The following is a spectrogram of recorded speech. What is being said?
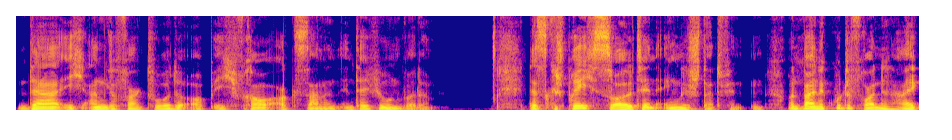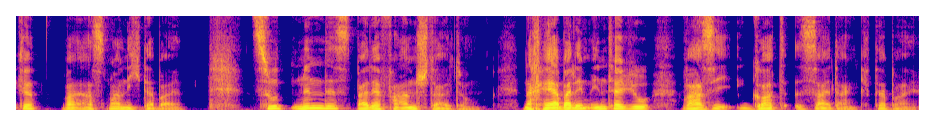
da ich angefragt wurde, ob ich Frau Oksanen interviewen würde. Das Gespräch sollte in Englisch stattfinden und meine gute Freundin Heike war erstmal nicht dabei. Zumindest bei der Veranstaltung. Nachher bei dem Interview war sie Gott sei Dank dabei.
